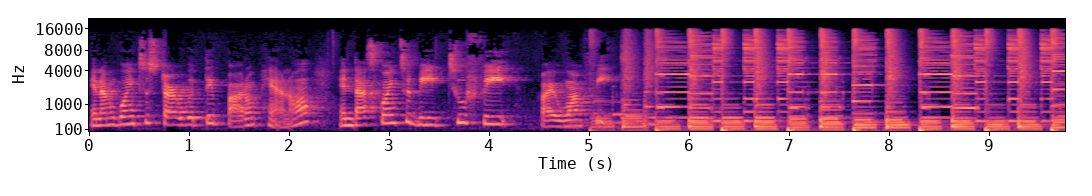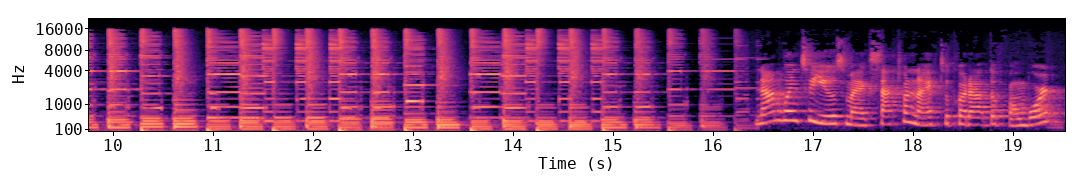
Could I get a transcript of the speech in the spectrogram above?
And I'm going to start with the bottom panel. And that's going to be two feet by one feet. Now I'm going to use my X-Acto knife to cut out the foam board.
